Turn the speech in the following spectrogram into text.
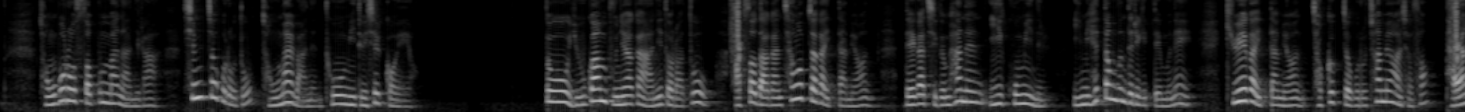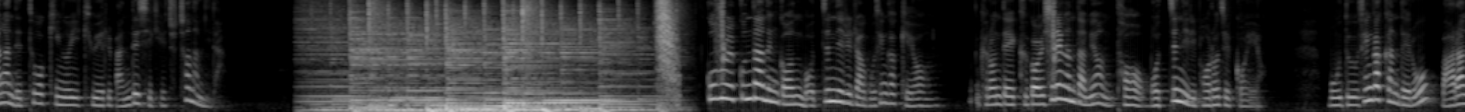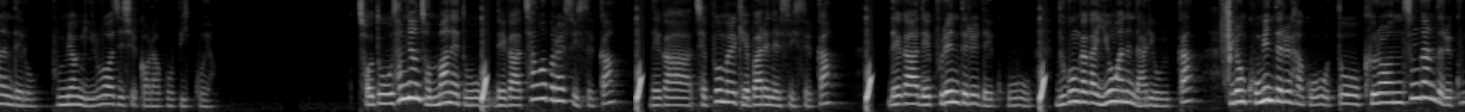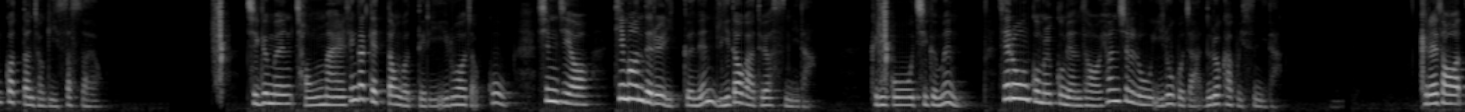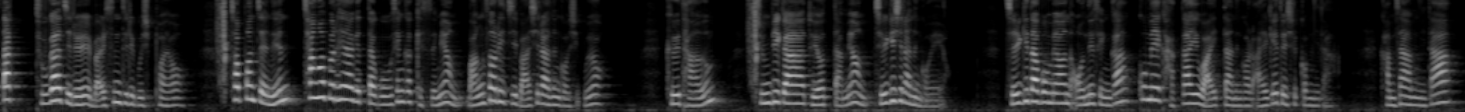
정보로서 뿐만 아니라 심적으로도 정말 많은 도움이 되실 거예요. 또 유관 분야가 아니더라도 앞서 나간 창업자가 있다면 내가 지금 하는 이 고민을 이미 했던 분들이기 때문에 기회가 있다면 적극적으로 참여하셔서 다양한 네트워킹의 기회를 만드시길 추천합니다. 꿈을 꾼다는 건 멋진 일이라고 생각해요. 그런데 그걸 실행한다면 더 멋진 일이 벌어질 거예요. 모두 생각한 대로, 말하는 대로 분명히 이루어지실 거라고 믿고요. 저도 3년 전만 해도 내가 창업을 할 수 있을까? 내가 제품을 개발해낼 수 있을까? 내가 내 브랜드를 내고 누군가가 이용하는 날이 올까? 이런 고민들을 하고 또 그런 순간들을 꿈꿨던 적이 있었어요. 지금은 정말 생각했던 것들이 이루어졌고 심지어 팀원들을 이끄는 리더가 되었습니다. 그리고 지금은 새로운 꿈을 꾸면서 현실로 이루고자 노력하고 있습니다. 그래서 딱 두 가지를 말씀드리고 싶어요. 첫 번째는 창업을 해야겠다고 생각했으면 망설이지 마시라는 것이고요. 그 다음 준비가 되었다면 즐기시라는 거예요. 즐기다 보면 어느샌가 꿈에 가까이 와 있다는 걸 알게 되실 겁니다. 감사합니다.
